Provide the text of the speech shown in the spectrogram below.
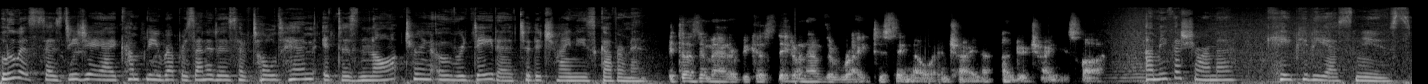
Lewis says DJI company representatives have told him it does not turn over data to the Chinese government. It doesn't matter because they don't have the right to say no in China under Chinese law. Amita Sharma, KPBS News.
